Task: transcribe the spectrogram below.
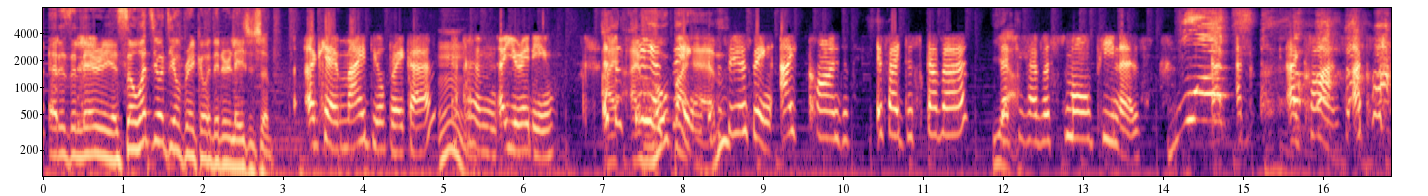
that is hilarious. So what's your deal breaker within a relationship? Okay, my deal breaker. Um, are you ready? It's I- a I serious hope I thing. am. It's a serious thing. I can't. If I discover Yeah. that you have a small penis, What? I can't. I can't.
